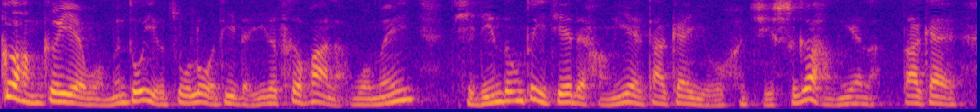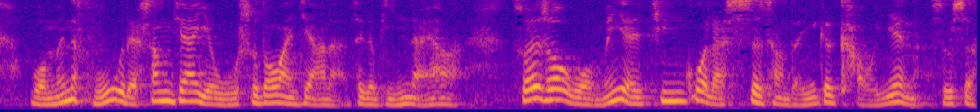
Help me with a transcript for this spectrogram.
各行各业，我们都有做落地的一个策划了。我们启灵东对接的行业大概有几十个行业了，大概我们的服务的商家有五十多万家了，这个平台哈。所以说，我们也经过了市场的一个考验了，是不是？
